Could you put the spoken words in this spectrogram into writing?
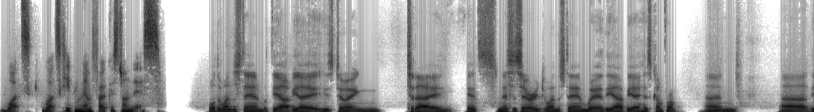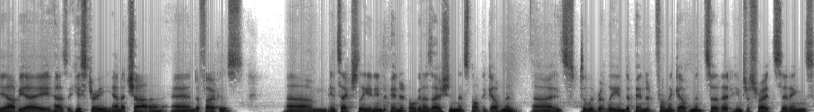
What's, what's keeping them focused on this? Well, to understand what the RBA is doing today, it's necessary to understand where the RBA has come from. And uh, the RBA has a history and a charter and a focus. Um, it's actually an independent organisation. It's not the government. Uh, it's deliberately independent from the government so that interest rate settings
